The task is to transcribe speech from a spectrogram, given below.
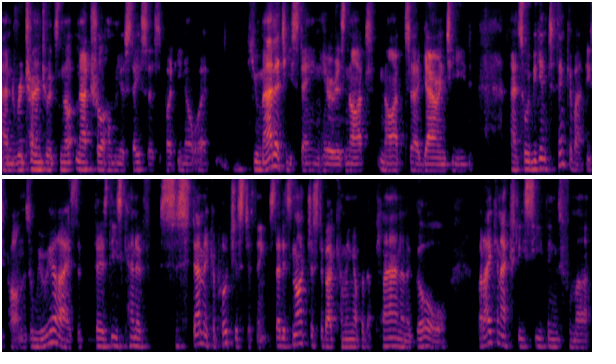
and return to its natural homeostasis. But you know, uh, humanity staying here is not not uh, guaranteed. And so we begin to think about these problems, and we realize that there's these kind of systemic approaches to things. That it's not just about coming up with a plan and a goal, but I can actually see things from a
